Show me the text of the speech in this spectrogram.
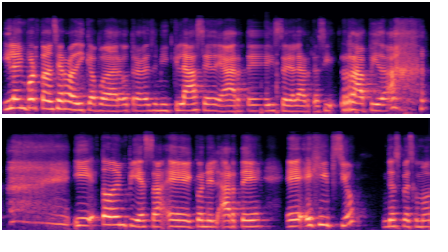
Y la importancia radica, puedo dar otra vez mi clase de arte, historia del arte, así rápida. y todo empieza eh, con el arte eh, egipcio. Después, como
